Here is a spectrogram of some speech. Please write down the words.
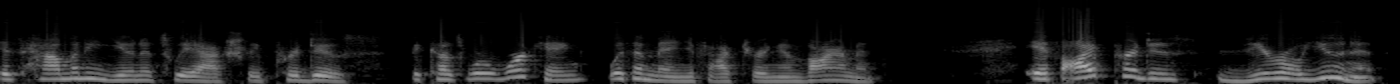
is how many units we actually produce because we're working with a manufacturing environment. If I produce zero units,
